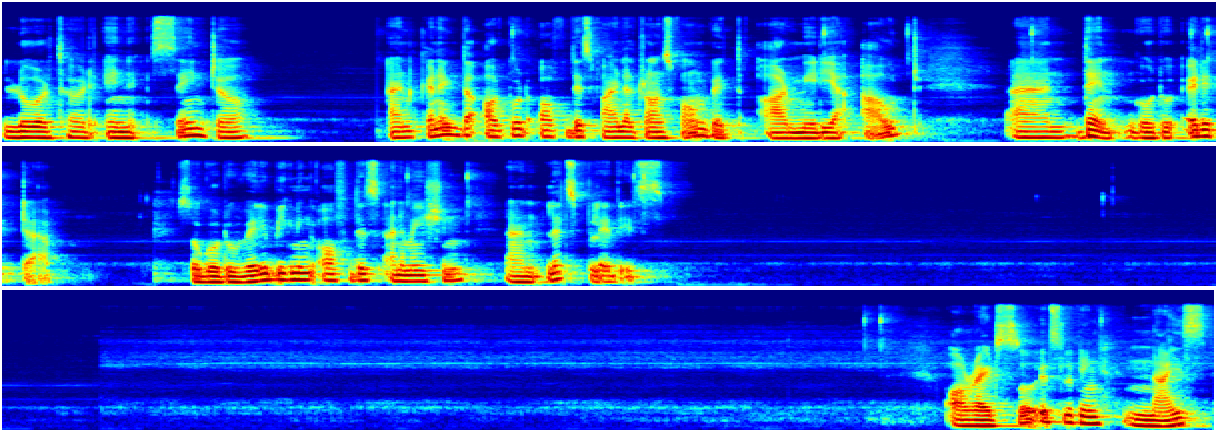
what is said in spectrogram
lower third in center and connect the output of this final transform with our media out and then go to edit tab. So go to very beginning of this animation and let's play this all right so it's looking nice.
